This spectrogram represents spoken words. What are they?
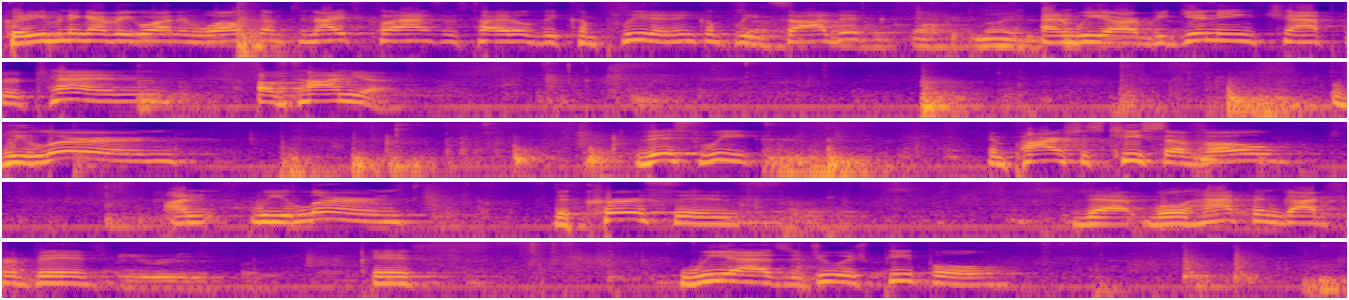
Good evening, everyone, and welcome. Tonight's class is titled The Complete and Incomplete Tzaddik, and we are beginning chapter 10 of Tanya. We learn this week in Parshas Kisavo, and we learn the curses that will happen, God forbid, if we as a Jewish people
